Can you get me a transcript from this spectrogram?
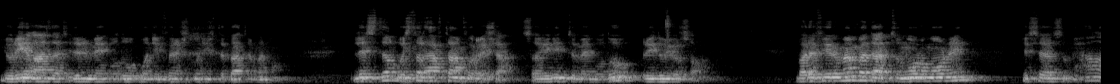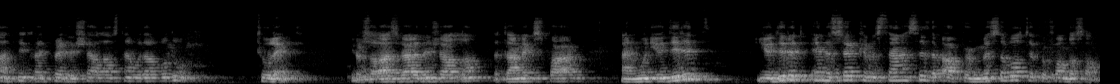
You realize that you didn't make wudu when you finished, when you used the bathroom at home. Let's still, we still have time for Isha. So you need to make wudu, redo your salah. But if you remember that tomorrow morning, you say, subhanAllah, I think I prayed Isha last time without wudu. Too late. Your salah is valid, inshallah. The time expired. And when you did it, you did it in the circumstances that are permissible to perform the salah.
